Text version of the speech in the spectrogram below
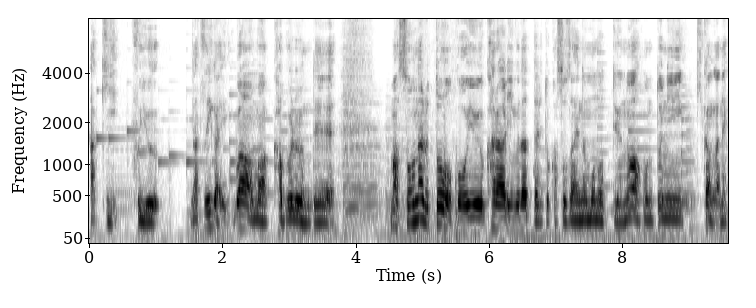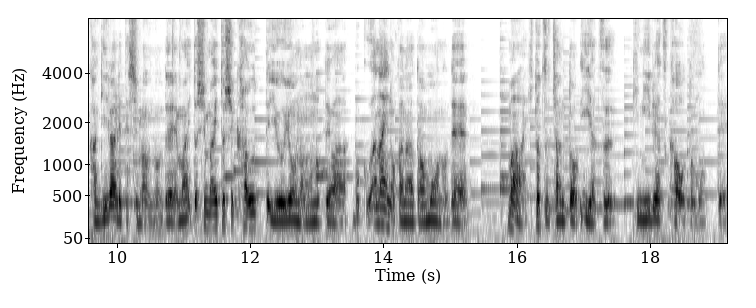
秋、冬、夏以外はまあ被るんで、まあそうなると、こういうカラーリングだったりとか素材のものっていうのは本当に期間がね、限られてしまうので、毎年毎年買うっていうようなものでは僕はないのかなとは思うので、まあ一つちゃんといいやつ、気に入るやつ買おうと思って、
